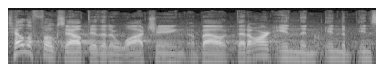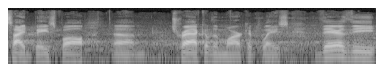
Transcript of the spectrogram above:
tell the folks out there that are watching about, that aren't in the, in the inside baseball um, track of the marketplace. They're the,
